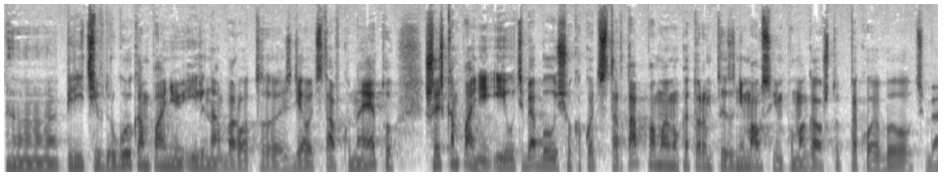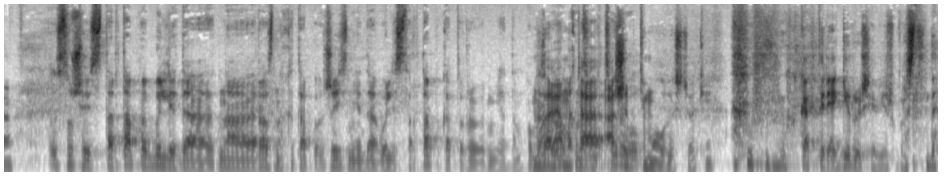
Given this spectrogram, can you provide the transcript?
перейти в другую компанию или, наоборот, э, сделать ставку на эту. Шесть компаний. И у тебя был еще какой-то стартап, по-моему, которым ты занимался, им помогал. Что-то такое было у тебя? Слушай, стартапы были, да, на разных этапах жизни, да, были стартапы, которые я там помогал, Назовем это ошибки молодости, окей. Как ты реагируешь, я вижу просто, да.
